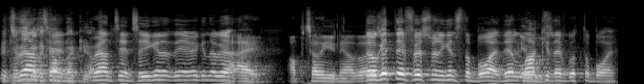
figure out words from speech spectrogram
It's because round going to come ten. back out. Round ten. So you're gonna they reckon they'll go. Hey, I'm telling you now, guys. They'll get their first win against the boy. They're lucky Eels. they've got the boy.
